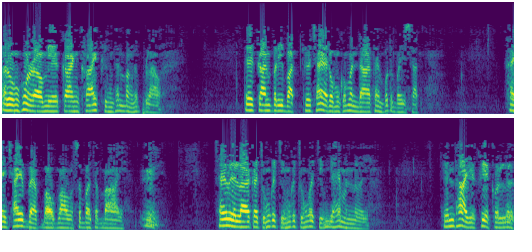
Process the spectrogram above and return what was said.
อารมณ์ของเรามีการคล้ายคลึงท่านบ้างหรือเปล่า แต่การปฏิบัติคือใช้อารมณ์ของบรรดาท่านพุทธบริษัทให้ใช้แบบเบาๆ สบายๆ ใช้เวลากระจุงกระจิ๋มกระจุงว่าจิ๋มอย่าให้มันเหนื่อยเห็นท่าจะเครียดก็เลิก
